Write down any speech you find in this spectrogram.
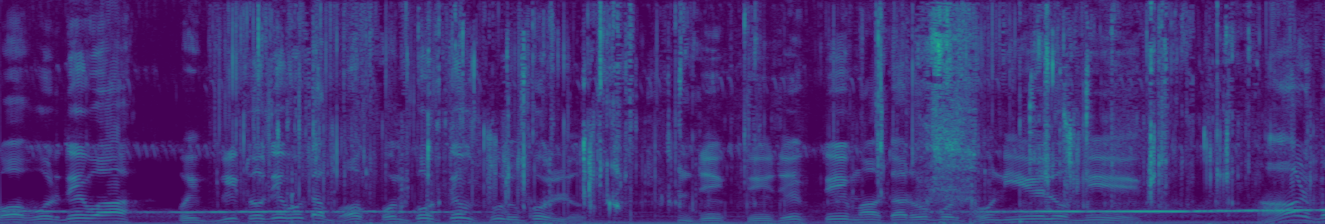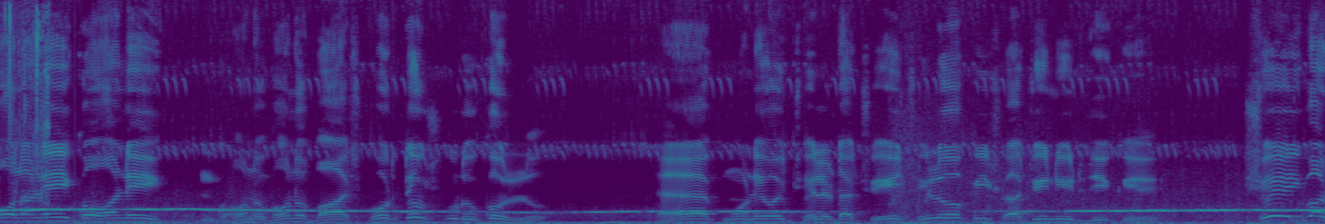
কবর দেওয়া, ওই মৃতদেহটা ভক্ষণ করতেও শুরু করল। দেখতে দেখতে মাথার ওপর ঘনিয়ে এলো মেঘ। আর বলা নেই, কওয়া নেই, ঘন ঘন বাস করতেও শুরু করল। এক মনে ওই ছেলেটা চেয়েছিল পিসাচিনির দিকে সে এইবার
